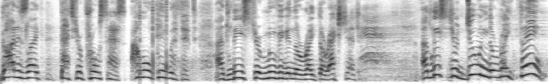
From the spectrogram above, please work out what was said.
God is like, that's your process. I'm okay with it. At least you're moving in the right direction. At least you're doing the right thing.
